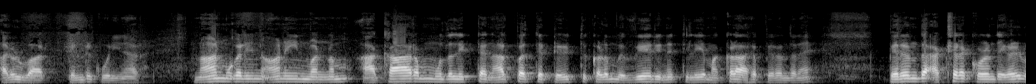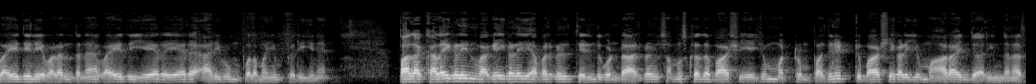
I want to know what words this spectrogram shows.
அருள்வார் என்று கூறினார். நான்முகனின் ஆணையின் வண்ணம் அகாரம் முதலிட்ட நாற்பத்தெட்டு எழுத்துக்களும் வெவ்வேறு இனத்திலே மக்களாக பிறந்தன. பிறந்த அக்ஷர குழந்தைகள் வயதிலே வளர்ந்தன. வயது ஏற ஏற அறிவும் புலமையும் பெருகின. பல கலைகளின் வகைகளை அவர்கள் தெரிந்து கொண்டார்கள். சமஸ்கிருத பாஷையையும் மற்றும் பதினெட்டு பாஷைகளையும் ஆராய்ந்து அறிந்தனர்.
